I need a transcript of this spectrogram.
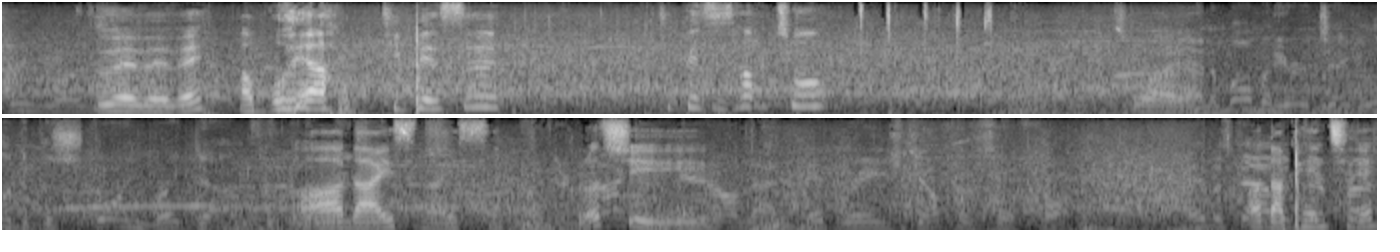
free runs. 왜 왜 왜? 아 뭐야? 디펜스 디펜스 3초. 좋아요. And a moment here to take a look at the scoring breakdown for the 아 Wizards. 나이스 나이스. 그렇지. 아, 나 벤치네.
